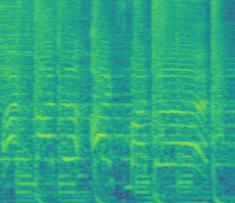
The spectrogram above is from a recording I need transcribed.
Atmadı atmadı.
